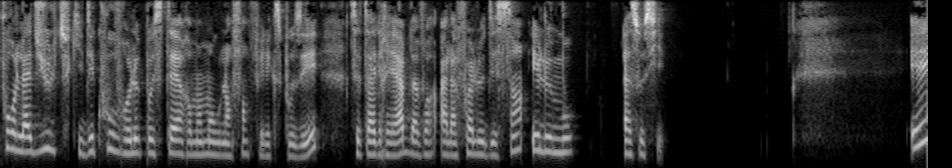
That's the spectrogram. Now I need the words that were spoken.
pour l'adulte qui découvre le poster au moment où l'enfant fait l'exposé, c'est agréable d'avoir à la fois le dessin et le mot associé. Et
